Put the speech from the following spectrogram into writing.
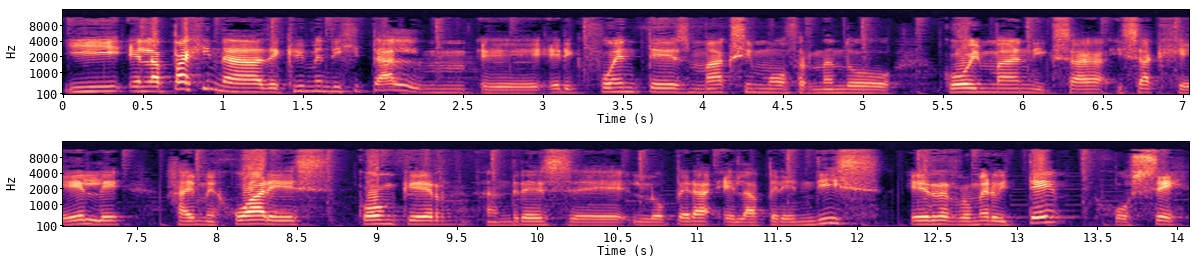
Y en la página de Crimen Digital, mm, eh, Eric Fuentes, Máximo, Fernando Coiman, Isaac, GL, Jaime Juárez, Conker, Andrés eh, Lopera, El Aprendiz, R. Romero y T, José.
